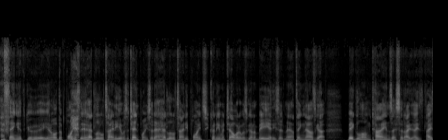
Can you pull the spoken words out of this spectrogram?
that thing, it grew, you know, the points, they had little tiny, it was a 10 point. He said, that had little tiny points. You couldn't even tell what it was going to be. And he said, man, that thing now's got big long tines. I said, I, I, I,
